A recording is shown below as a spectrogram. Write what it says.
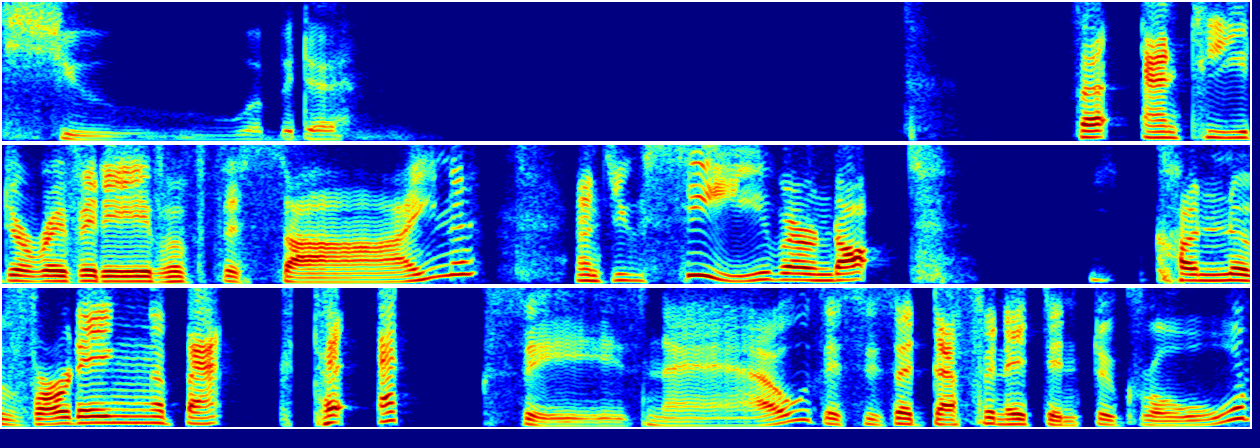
cubed. The antiderivative of the sine, and you see we're not converting back to x's now. This is a definite integral.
